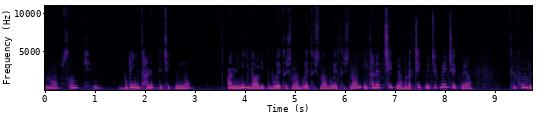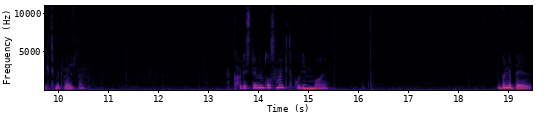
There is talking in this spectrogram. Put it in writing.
Ne yapsam ki? Burada internet de çekmiyor. Annem illa gitti buraya taşınalım, buraya taşınalım, buraya taşınalım. İnternet çekmiyor burada. Çekmiyor, çekmiyor, çekmiyor. Telefonum da gitmedim o yüzden. Kardeşlerimin odasından kitap alayım bari. Bu ne be?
